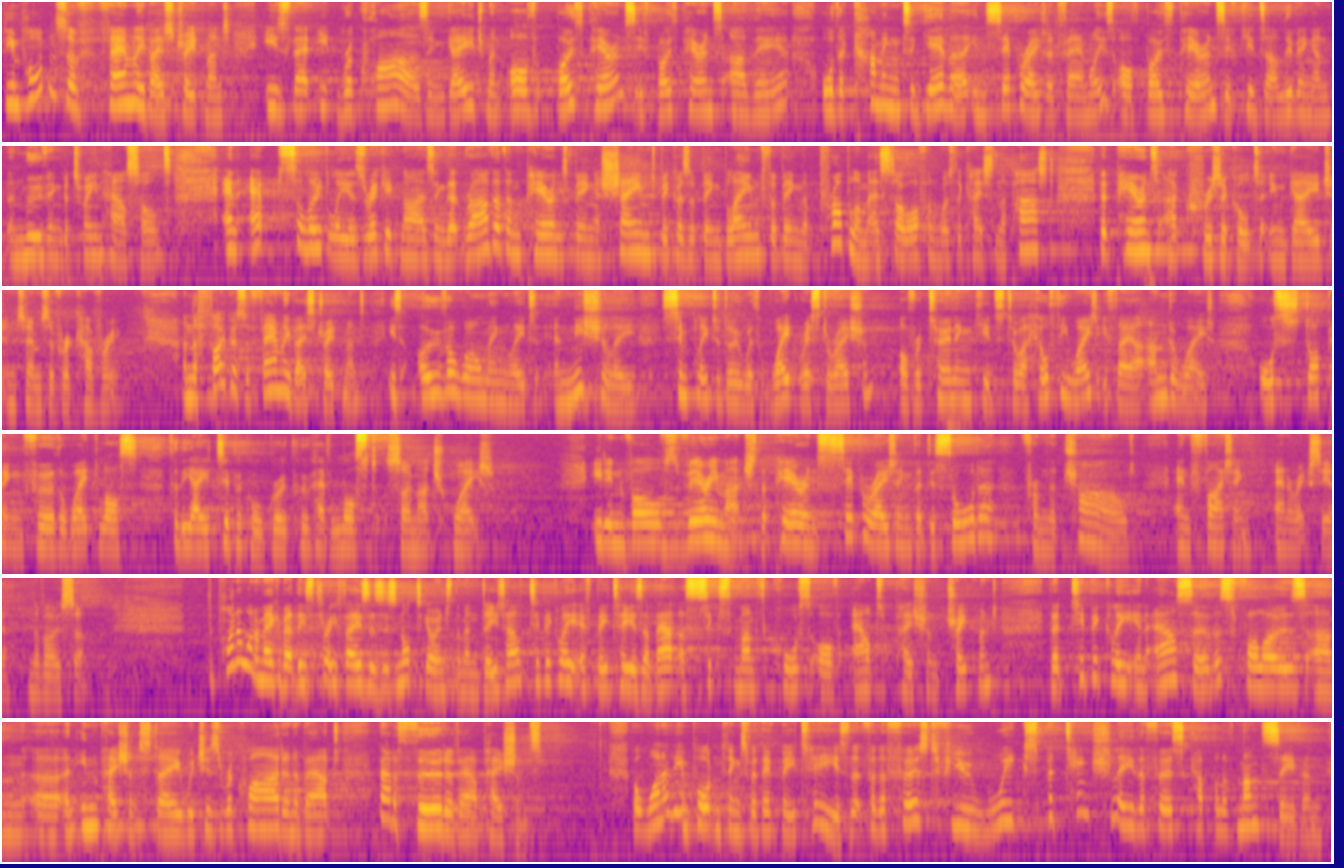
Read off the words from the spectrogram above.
The importance of family based treatment is that it requires engagement of both parents, if both parents are there, or the coming together in separated families of both parents, if kids are living and, and moving between households. And absolutely is recognising that rather than parents being ashamed because of being blamed for being the problem, as so often was the case in the past, that parents are critical to engage in terms of recovery. And the focus of family based treatment is overwhelmingly to initially simply to do with weight restoration, of returning kids to a healthy weight if they are underweight, or stopping further weight loss for the atypical group who have lost so much weight. It involves very much the parents separating the disorder from the child and fighting anorexia nervosa. The point I want to make about these three phases is not to go into them in detail. Typically, FBT is about a six month course of outpatient treatment that typically in our service follows um, uh, an inpatient stay, which is required in about, about a third of our patients. But one of the important things with FBT is that for the first few weeks, potentially the first couple of months even,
